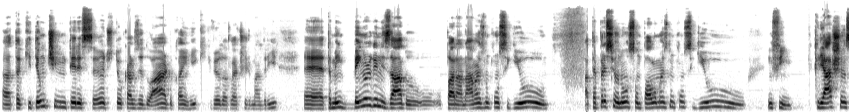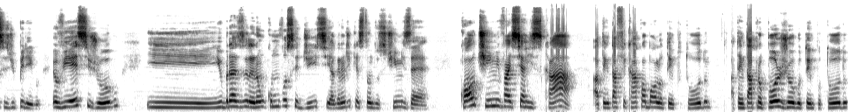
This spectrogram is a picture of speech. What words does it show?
uh, que tem um time interessante, tem o Carlos Eduardo, o Caio Henrique, que veio do Atlético de Madrid. É, também bem organizado o, o, Paraná, mas não conseguiu. Até pressionou o São Paulo, mas não conseguiu, enfim, criar chances de perigo. Eu vi esse jogo e, e o Brasileirão, como você disse, a grande questão dos times é qual time vai se arriscar a tentar ficar com a bola o tempo todo, a tentar propor jogo o tempo todo,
